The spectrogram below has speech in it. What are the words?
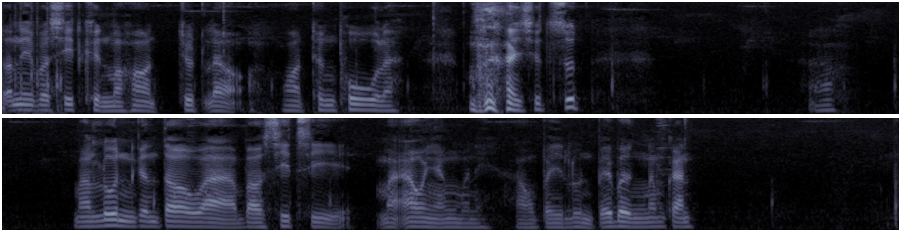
ตอนนี้ประสิทธิ์ขึ้นมาหอดจุดแล้วหอดถึงภูแล้วเมื่อยชุดสุดมารุ่นกันต่อว่าเบาซิดสิมาเอายังมานี่เอาไปรุ่นไปเบิงน้ำกัน ไป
